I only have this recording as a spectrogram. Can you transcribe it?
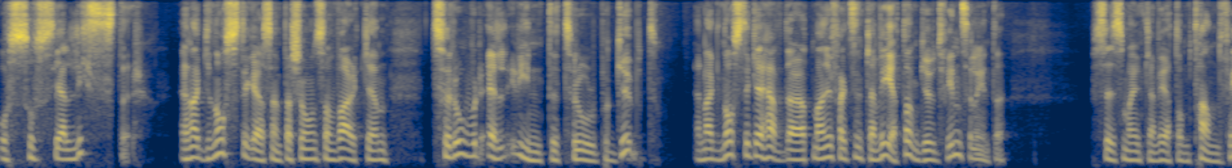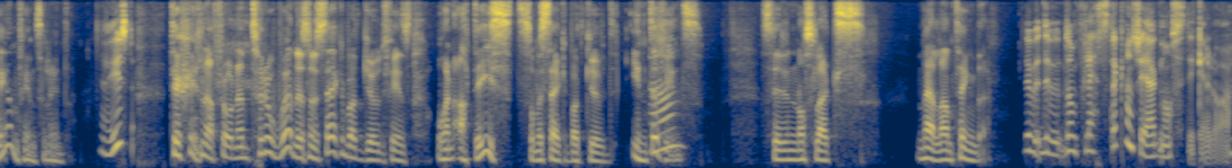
och socialister. En agnostiker är alltså en person som varken tror eller inte tror på Gud. En agnostiker hävdar att man ju faktiskt inte kan veta om Gud finns eller inte. Precis som man inte kan veta om tandfen finns eller inte. Ja, just det. Till skillnad från en troende som är säker på att Gud finns och en ateist som är säker på att Gud inte Ja. finns. Så är det någon slags mellanting där. Det, de flesta kanske är agnostiker då?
